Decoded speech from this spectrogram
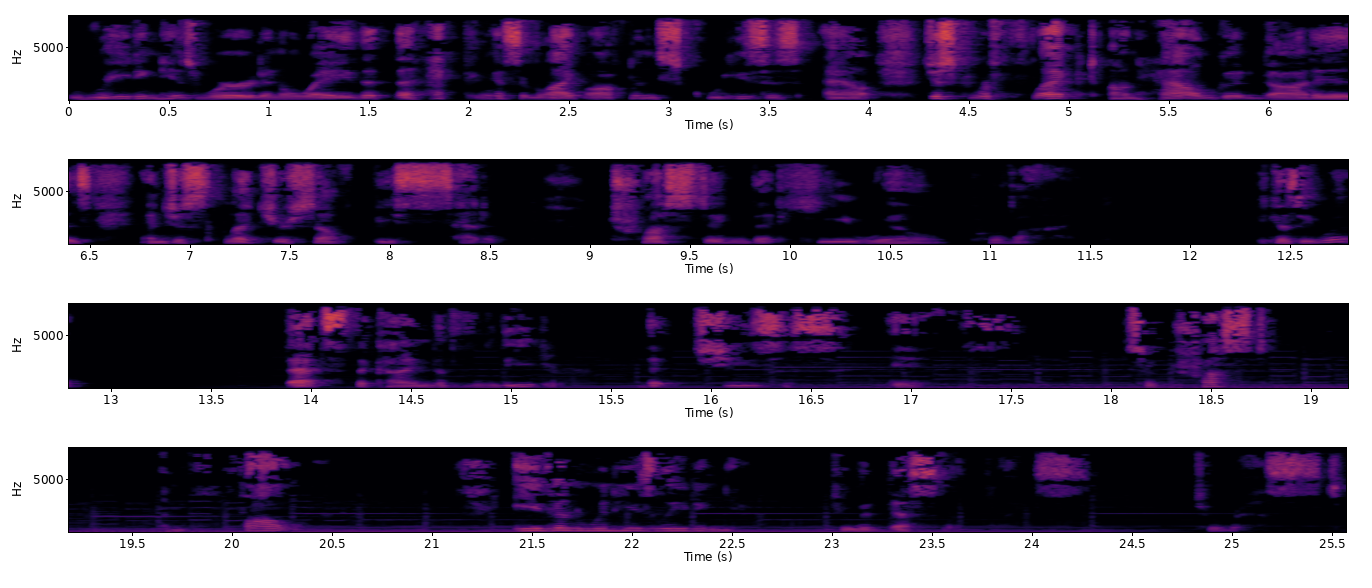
reading his word in a way that the hecticness of life often squeezes out. Just reflect on how good God is and just let yourself be settled, trusting that he will provide. Because he will. That's the kind of leader that Jesus is. So trust him and follow him, even when he's leading you to a desolate place to rest.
